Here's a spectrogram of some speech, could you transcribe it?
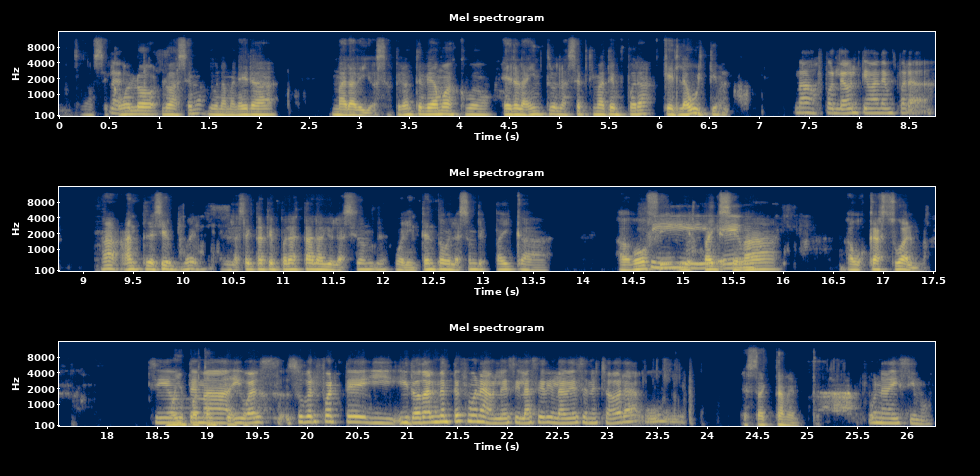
Entonces, claro. ¿cómo lo, lo, hacemos? De una manera maravillosa. Pero antes veamos cómo era la intro de la séptima temporada, que es la última. Vamos por la última temporada. Ah, antes de decir, bueno, en la sexta temporada está la violación de, o el intento de violación de Spike a, a Buffy sí, y Spike eh, se va a buscar su alma. Sí, Muy un tema igual súper fuerte y, y, totalmente funable. Si la serie la hubiesen hecho ahora, uh, exactamente. Funadísimo.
